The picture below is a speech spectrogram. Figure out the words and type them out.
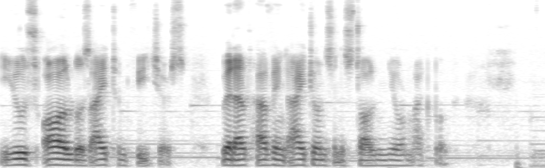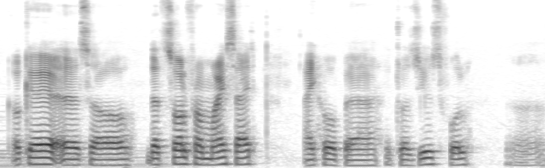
use all those iTunes features without having iTunes installed in your MacBook okay uh, so that's all from my side. I hope uh, it was useful. Uh,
